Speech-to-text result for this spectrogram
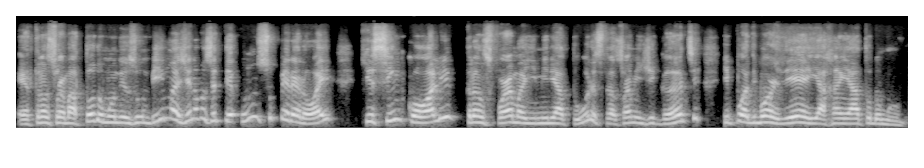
é, transformar todo mundo em zumbi, imagina você ter um super-herói que se encolhe, transforma em miniatura, se transforma em gigante e pode morder e arranhar todo mundo.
